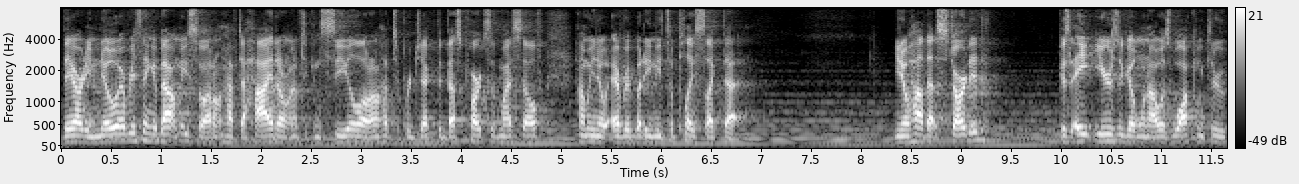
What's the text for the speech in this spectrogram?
They already know everything about me, so I don't have to hide. I don't have to conceal. I don't have to project the best parts of myself. How many know everybody needs a place like that? You know how that started? Because eight years ago, when I was walking through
